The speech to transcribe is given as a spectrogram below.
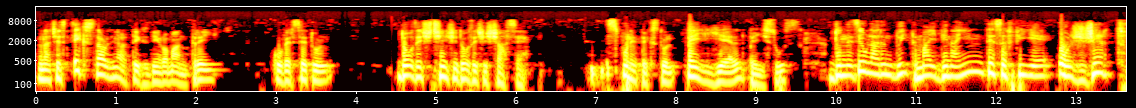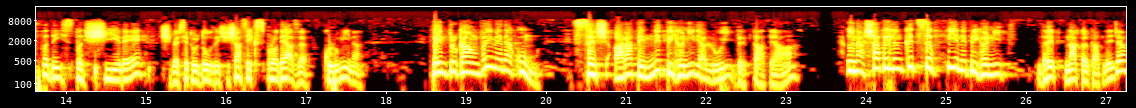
în acest extraordinar text din Roman 3, cu versetul 25 și 26. Spune textul, pe El, pe Isus, Dumnezeu l-a rânduit mai dinainte să fie o jertfă de ispășire și versetul 26 explodează cu lumină. Pentru ca în vremea de acum să-și arate neprihănirea lui, dreptatea, în așa fel încât să fie neprihănit, drept n-a călcat legea,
